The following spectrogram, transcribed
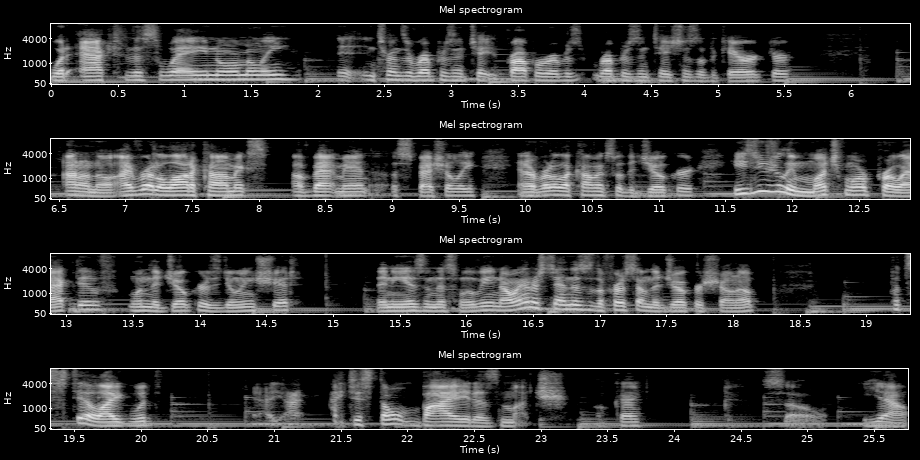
would act this way normally in terms of representation, proper rep- representations of the character. I don't know. I've read a lot of comics of Batman, especially, and I've read a lot of comics with the Joker. He's usually much more proactive when the Joker is doing shit than he is in this movie. Now, I understand this is the first time the Joker's shown up, but still, I would. I, I, just don't buy it as much. Okay. So, yeah,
